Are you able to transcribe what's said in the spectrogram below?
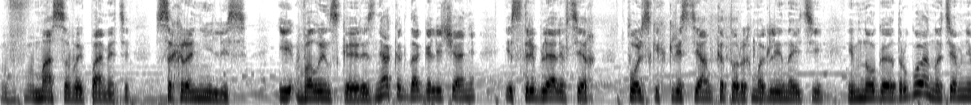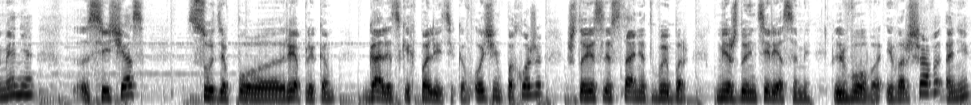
в массовой памяти сохранились и Волынская резня, когда галичане истребляли всех польских крестьян, которых могли найти, и многое другое, но тем не менее сейчас, судя по репликам галицких политиков. Очень похоже, что если станет выбор между интересами Львова и Варшавы, они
